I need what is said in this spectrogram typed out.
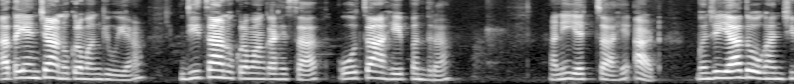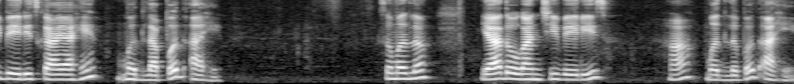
आता यांच्या अनुक्रमांक घेऊया. जीचा अनुक्रमांक आहे सात ओचा आहे पंधरा. आणि यचचा आहे आठ. म्हणजे या दोघांची बेरीज काय आहे? मधला पद आहे. समजलं? या दोघांची बेरीज हा मधलं पद आहे.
